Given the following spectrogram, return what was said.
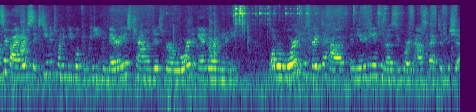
Survivor, 16 to 20 people compete in various challenges for reward and or immunity. While reward is great to have, immunity is the most important aspect of the show.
